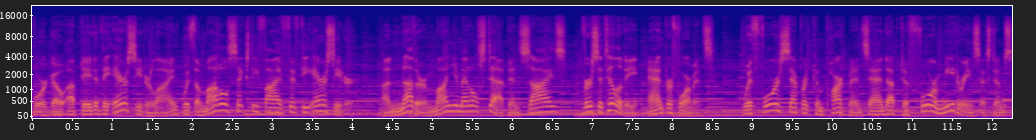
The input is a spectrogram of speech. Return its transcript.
Bourgault updated the air seeder line with the Model 6550 air seeder, another monumental step in size, versatility, and performance. With four separate compartments and up to four metering systems,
